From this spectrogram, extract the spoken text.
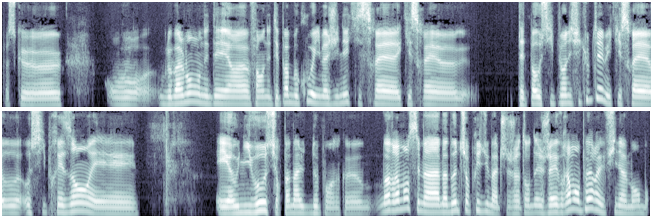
Parce que globalement, on enfin, on n'était pas beaucoup à imaginer qu'il serait, qu'il serait peut-être pas aussi peu en difficulté, mais qu'il serait aussi présent et, et au niveau sur pas mal de points. Donc, moi, vraiment, c'est ma, ma, bonne surprise du match. J'attendais, j'avais vraiment peur et finalement, bon,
